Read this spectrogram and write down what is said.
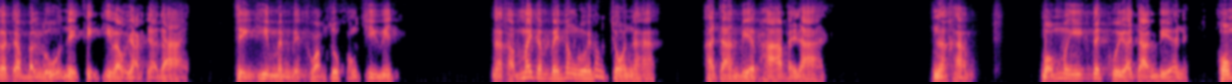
ก็จะบรรลุในสิ่งที่เราอยากจะได้ สิ่งที่มันเป็นความสุขของชีวิตนะครับ ไม่จำเป็นต้องรวยต้องจนนะฮะอาจารย์เบียร์พาไปได้นะครับ ผมเมื่อกี้ได้คุยกับอาจารย์เบียร์เนี่ย ผม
